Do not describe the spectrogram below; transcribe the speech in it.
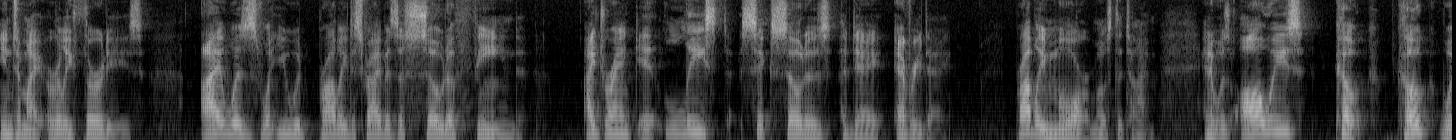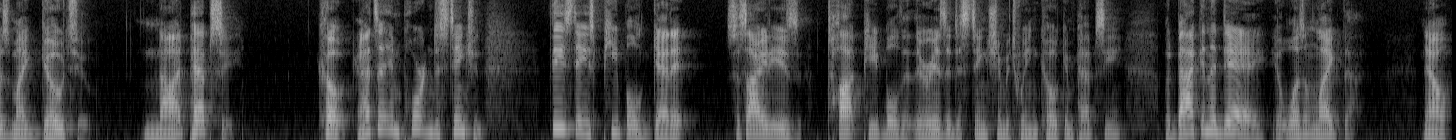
into my early 30s, I was what you would probably describe as a soda fiend. I drank at least six sodas a day every day, probably more most of the time. And it was always Coke. Coke was my go to, not Pepsi. Coke. And that's an important distinction. These days, people get it. Society has taught people that there is a distinction between Coke and Pepsi. But back in the day, it wasn't like that. Now,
